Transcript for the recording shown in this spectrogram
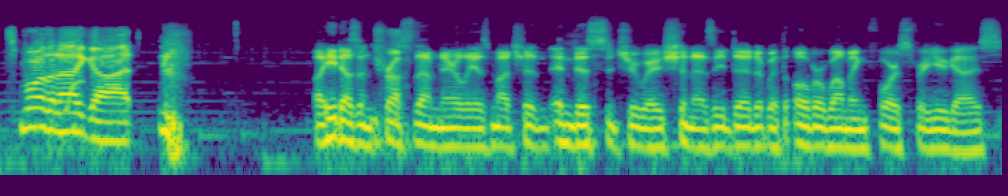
It's more than I got. well, he doesn't trust them nearly as much in, in this situation as he did with overwhelming force for you guys.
